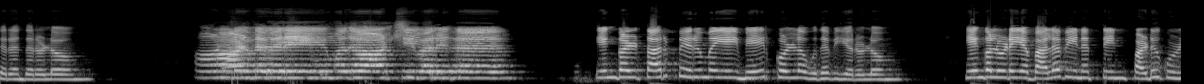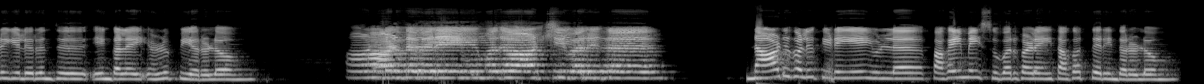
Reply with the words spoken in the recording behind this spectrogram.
திறந்தருளும். ஆண்டவரே உமது ஆட்சி வருக. எங்கள் தற்பெருமையை மேற்கொள்ள உதவியருளும். எங்களுடைய பலவீனத்தின் படுகுழியிலிருந்து எங்களை எழுப்பியருளும். ஆட்சி வருக. நாடுகளுக்கிடையேயுள்ள பகைமை சுவர்களை தகர்த்தெறிந்தருளும்.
